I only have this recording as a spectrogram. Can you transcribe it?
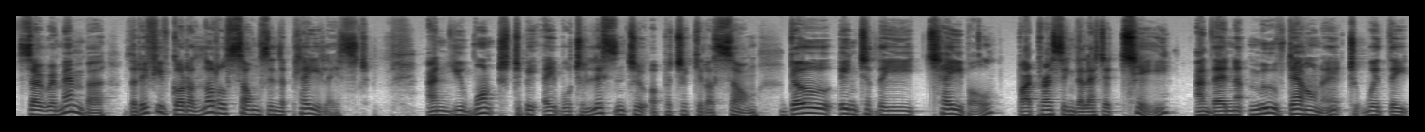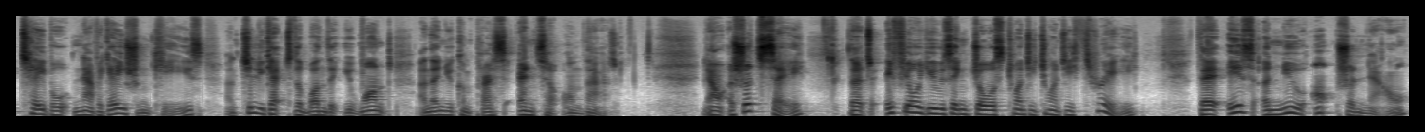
So remember that if you've got a lot of songs in the playlist, and you want to be able to listen to a particular song, go into the table by pressing the letter T and then move down it with the table navigation keys until you get to the one that you want, and then you can press enter on that. Now, I should say that if you're using JAWS 2023, there is a new option now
